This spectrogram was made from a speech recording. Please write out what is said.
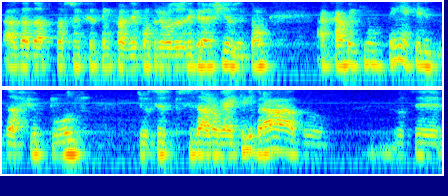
as adaptações que você tem que fazer contra jogadores recreativos. Então acaba que não tem aquele desafio todo de você precisar jogar equilibrado, você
